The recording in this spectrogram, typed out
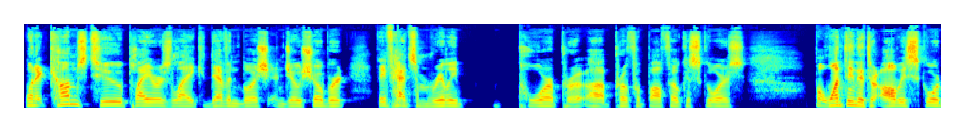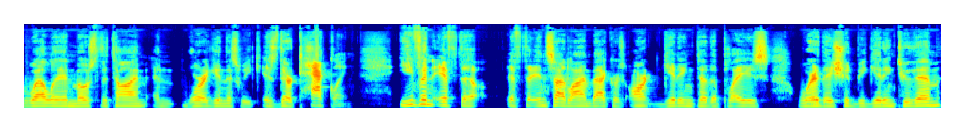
when it comes to players like Devin Bush and Joe Schobert, they've had some really poor pro, uh, pro football focus scores. But one thing that they're always scored well in most of the time, and were again this week, is their tackling. Even if the if the inside linebackers aren't getting to the plays where they should be getting to them,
